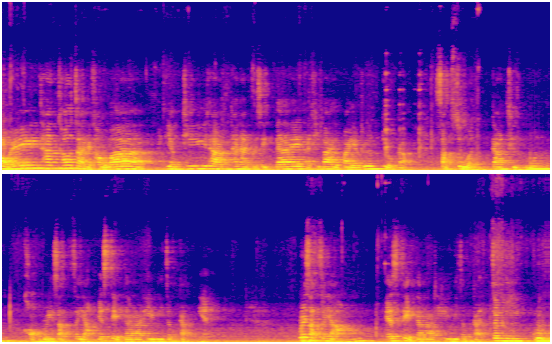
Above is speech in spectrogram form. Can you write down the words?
ขอให้ท่านเข้าใจค่ะว่าอย่างที่ทางทนายประสิทธิ์ได้อธิบายไปเรื่องเกี่ยวกับสัดส่วนการถือหุ้นของบริษัทสยามเอสเตดาราเทวีจำกัดเนี่ย บริษัทสยามเอสเตดาราเทวีจำกัด จะมีกลุ่ม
